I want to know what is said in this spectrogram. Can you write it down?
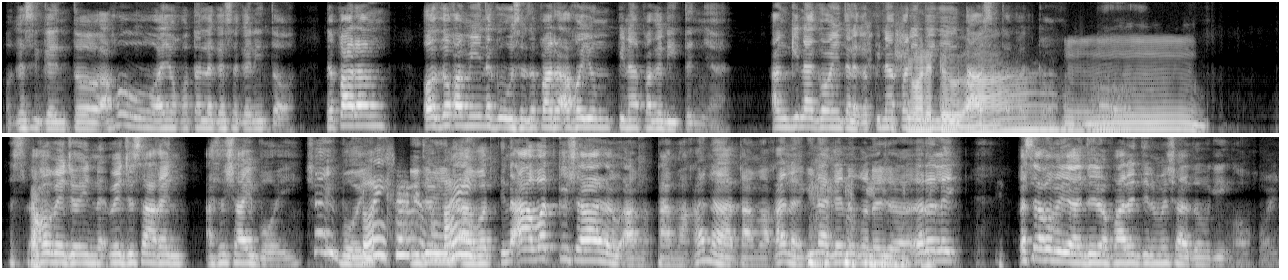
Kasi ganito. Ako, ayoko talaga sa ganito. Na parang, although kami nag-uusap, na parang ako yung pinapagalitan niya. Ang ginagawa niya talaga, pinaparinggan wanted niya yung tao sa tapat ko. Mm. Tapos ako medyo, in, medyo sa akin, as a shy boy, shy boy, Ay, medyo inaawat, inaawat ko siya, Sabi, ah, tama ka na, tama ka na, ginagano ko na siya. Pero like, kasi ako may din na parang hindi na masyado maging awkward.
